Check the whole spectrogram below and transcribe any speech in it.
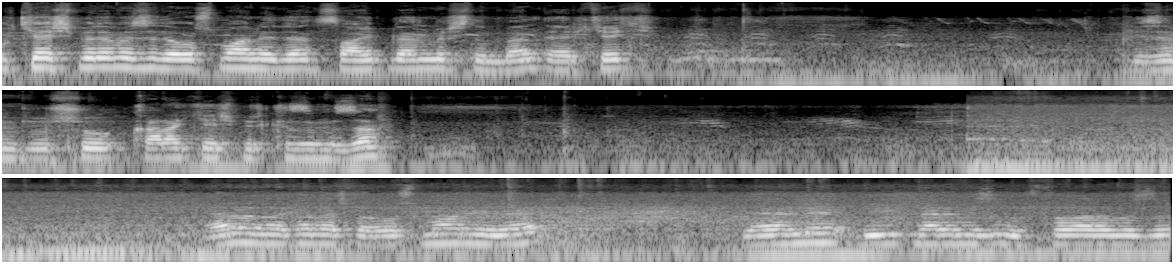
Bu keşbirimizi de Osmaniye'den sahiplenmiştim ben erkek. Bizim şu kara keşbir kızımıza. Evet arkadaşlar Osmaniye'de değerli büyüklerimizi, ustalarımızı,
